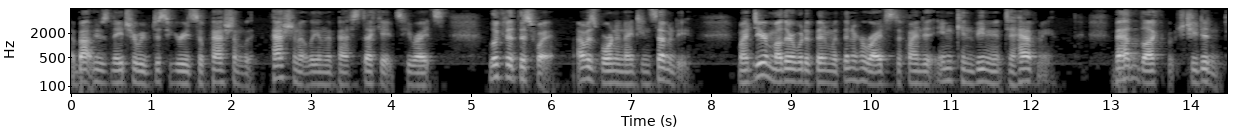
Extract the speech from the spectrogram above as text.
about whose nature we've disagreed so passionately, in the past decades, he writes. Look at it this way. I was born in 1970. My dear mother would have been within her rights to find it inconvenient to have me. Bad luck, she didn't.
